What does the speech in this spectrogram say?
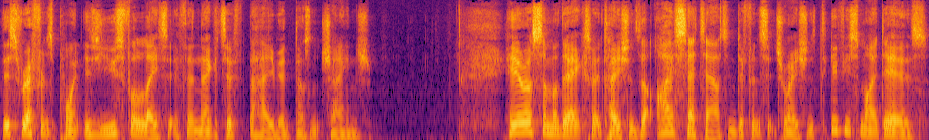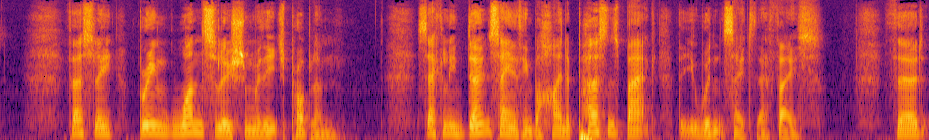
This reference point is useful later if their negative behaviour doesn't change. Here are some of the expectations that I've set out in different situations to give you some ideas. Firstly, bring one solution with each problem. Secondly, don't say anything behind a person's back that you wouldn't say to their face. Third,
